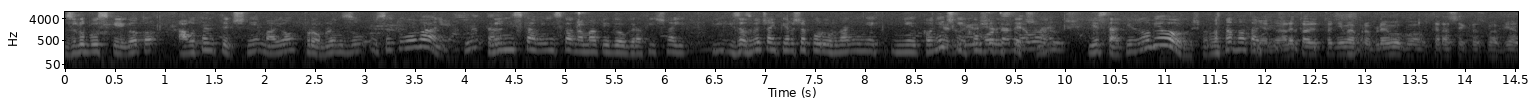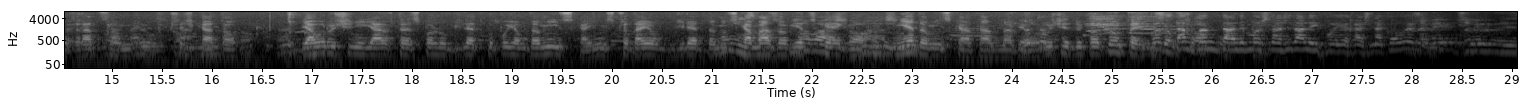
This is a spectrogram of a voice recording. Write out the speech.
z Lubuskiego, to autentycznie mają problem z usytuowaniem. No tak. Mińska, Mińska na mapie geograficznej i, i zazwyczaj pierwsze porównanie nie, niekoniecznie Kieruje się humorystyczne Białoruś. jest takie, że no Białoruś, prawda? No tak. Nie, no ale to, to nie ma problemu, bo teraz jak rozmawiałem z radcą Krzyśka, to Białorusini ja w Transpolu bilet kupują do Mińska. Im sprzedają bilet do Mińska Mińska. Mazowieckiego. No. Nie do Mińska tam na Białorusi, tylko tutaj. I stamtąd dalej można dalej pojechać na. Żeby pokazać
